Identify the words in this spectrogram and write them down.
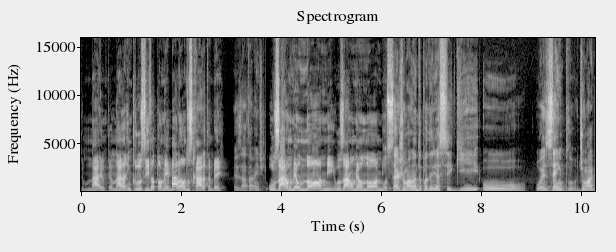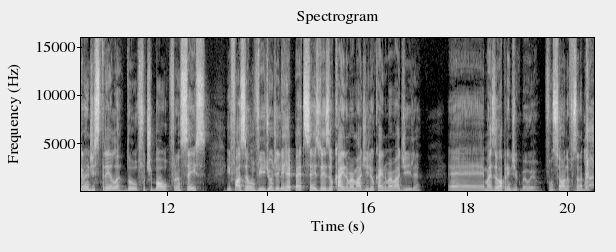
eu não tenho nada. Inclusive, eu tomei balão dos caras também. Exatamente. Usaram meu nome, usaram meu nome. O Sérgio Malandro poderia seguir o, o exemplo de uma grande estrela do futebol francês e fazer um vídeo onde ele repete seis vezes: eu caí numa armadilha, eu caí numa armadilha, é, mas eu aprendi com o meu erro. Funciona, funciona bem.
